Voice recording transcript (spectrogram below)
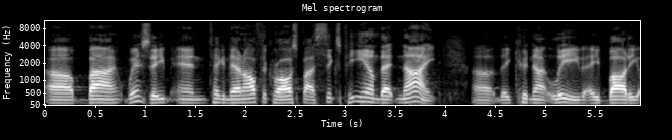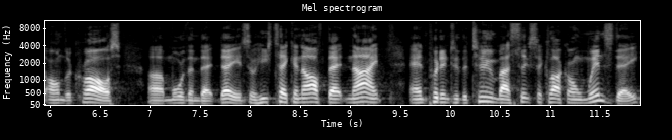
uh, by Wednesday and taken down off the cross by 6 p.m. that night. Uh, they could not leave a body on the cross uh, more than that day. And so he's taken off that night and put into the tomb by 6 o'clock on Wednesday.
